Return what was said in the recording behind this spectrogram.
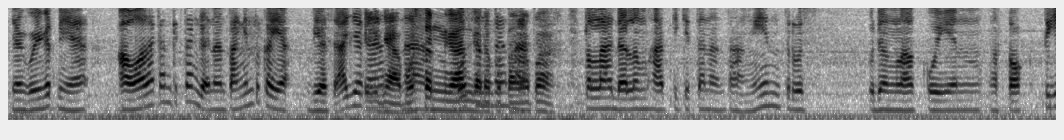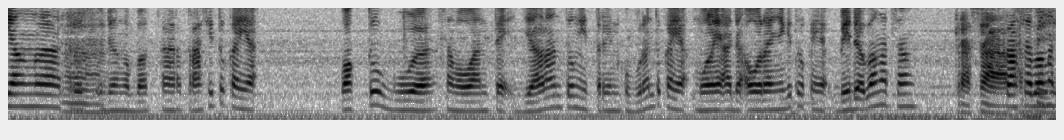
Yang gue inget nih ya, awalnya kan kita nggak nantangin tuh kayak biasa aja kan. Iya, bosen kan, bosen nggak dapet Nah, apa-apa. setelah dalam hati kita nantangin, terus udah ngelakuin ngetok tiang lah, terus Ah. udah ngebakar terasi tuh kayak waktu gue sama Wante jalan tuh ngiterin kuburan tuh kayak mulai ada auranya gitu loh, kayak beda banget sang kerasa kerasa pasti. banget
